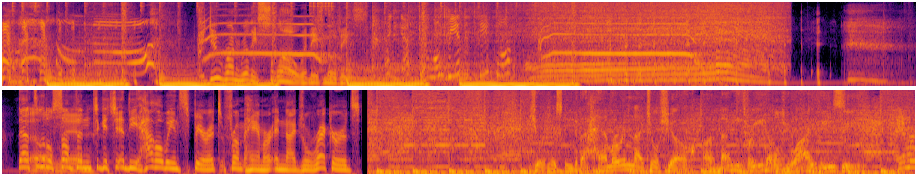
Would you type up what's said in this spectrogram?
oh They do run really slow in these movies. I guess it won't be in the sequel. Oh. That's a Oh, little something man. to get you in the Halloween spirit from Hammer and Nigel Records. You're listening to the Hammer and Nigel Show on 93 WIBC. Hammer,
